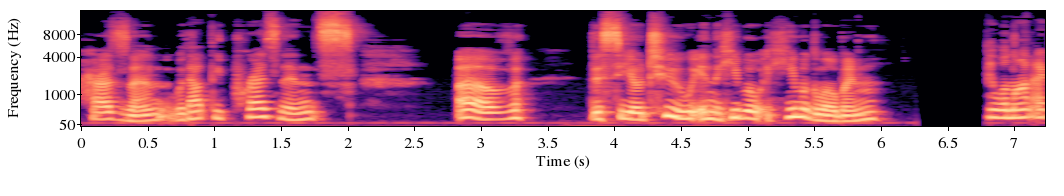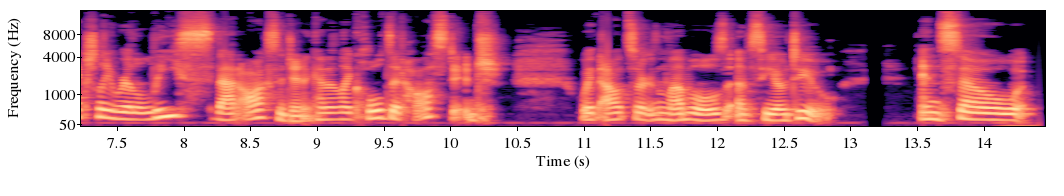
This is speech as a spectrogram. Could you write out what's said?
present, without the presence of the CO2 in the hemoglobin, it will not actually release that oxygen. It kind of like holds it hostage without certain levels of CO2. And so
